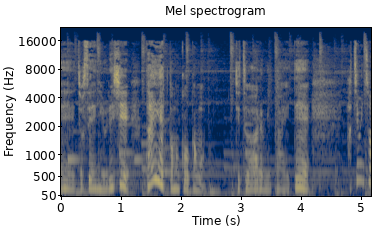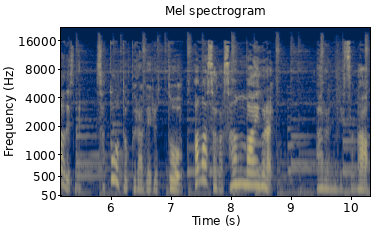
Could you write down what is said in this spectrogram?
えー、女性に嬉しいダイエットの効果も実はあるみたいで蜂蜜はですね砂糖と比べると甘さが3倍ぐらいあるんですが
